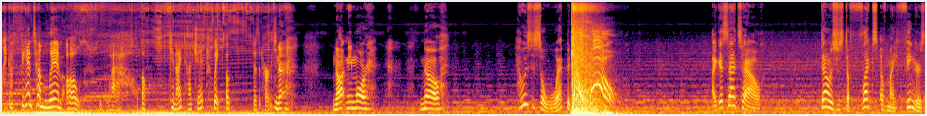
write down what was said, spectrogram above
like a phantom limb. Oh, wow. Oh, can I touch it? Wait. Oh, does it hurt? No, not anymore. No. How is this a weapon? Whoa! I guess that's how. That was just a flex of my fingers.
